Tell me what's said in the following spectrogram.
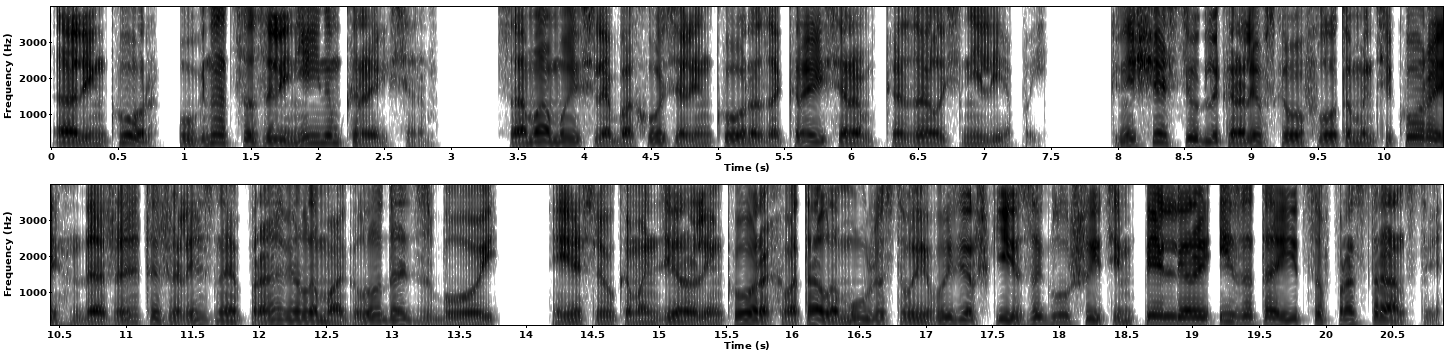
а линкор — угнаться за линейным крейсером. Сама мысль об охоте линкора за крейсером казалась нелепой. К несчастью для Королевского флота Мантикоры, даже это железное правило могло дать сбой, если у командира линкора хватало мужества и выдержки заглушить импеллеры и затаиться в пространстве,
